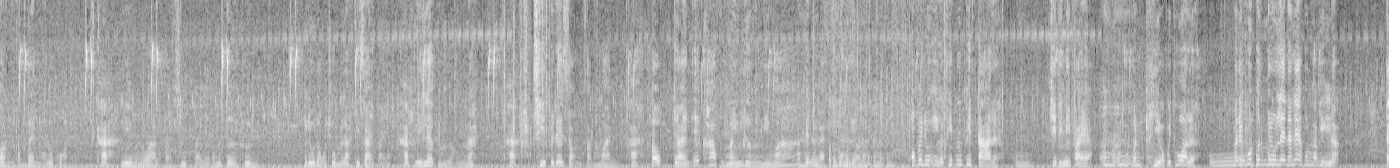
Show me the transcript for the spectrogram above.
บ่อนกับแบ่นนะลูกก่อน ค่ะ นี่มันหวานไปฉีดไปอย่างก็มันเตยขึ้น ไปดูหนองประชุมไหมล่ะที่ใส่ไปอะค่ะพี่ที่แรกเหลืองนะ ค่ะ ฉีดไปได้สองสามวัน ค่ะตกใจเอ๊ะข้าวกูเหม็นเหลืองนี่วะเป็นอะไรไปก็ดูคนเดียวนะอืมอืมพอไปดูอีกอาทิตย์มันผิดตาเลย อืมฉีดอันนี้ไปอะ อืมอืมมันเขียวไปทั่วเลยอืไม่ได้พูดพูดไม่รู้เล่นนะเนี่ยพูดครับจริงพี่น่ะแต่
